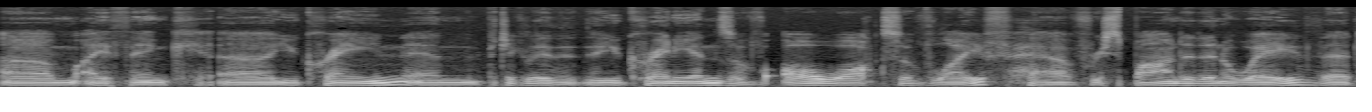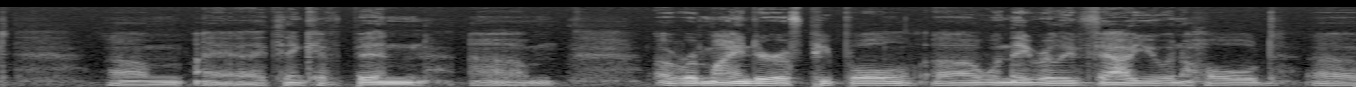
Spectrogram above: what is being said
Um, I think uh, Ukraine and particularly the, the, Ukrainians of all walks of life have responded in a way that um, I, I, think have been um, a reminder of people uh, when they really value and hold uh,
